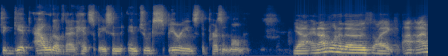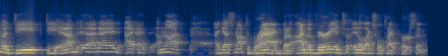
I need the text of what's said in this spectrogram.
to get out of that headspace and and to experience the present moment yeah and i'm one of those like I, am a deep deep and i'm and I, I i'm not I guess not to brag, but I'm a very intellectual type person.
